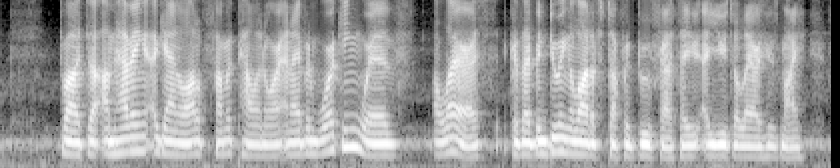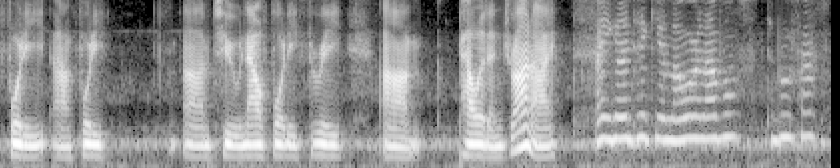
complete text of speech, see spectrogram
but uh, I'm having again a lot of fun with Palanor, and I've been working with Arlaerus because I've been doing a lot of stuff with Brewfest. I, I used Arlaerus, who's my 40, uh, 42, now 43 um, Paladin Draenei. Are you gonna take your lower levels to Brewfest?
